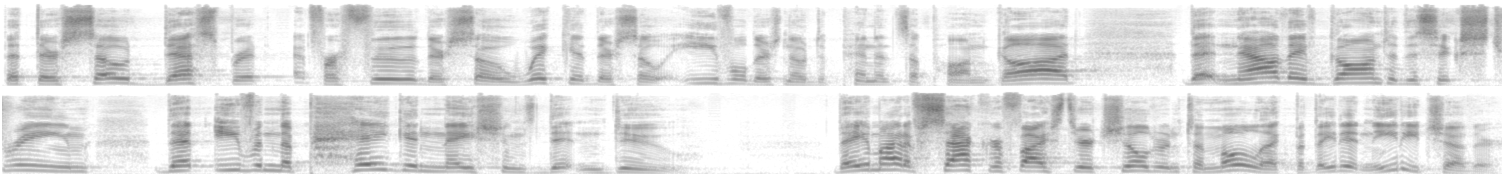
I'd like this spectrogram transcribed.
that they're so desperate for food, they're so wicked, they're so evil, there's no dependence upon God, that now they've gone to this extreme that even the pagan nations didn't do. They might have sacrificed their children to Molech, but they didn't eat each other.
